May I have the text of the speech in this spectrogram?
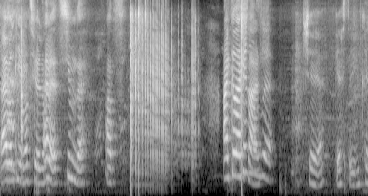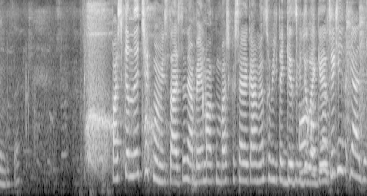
Ver bakayım atıyorum. Evet şimdi At. Arkadaşlar Kırmızı. Şöyle göstereyim kırmızı. Başka ne çekmemi istersiniz? Yani benim aklıma başka şeyler gelmiyor. Tabii ki de gezi videoları aklıma gelecek. fikir geldi.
